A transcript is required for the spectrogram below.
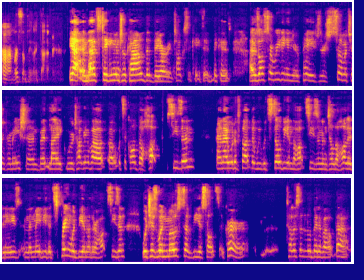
um, or something like that. Yeah, and that's taking into account that they are intoxicated because I was also reading in your page, there's so much information, but like we were talking about, uh, what's it called? The hot season and I would have thought that we would still be in the hot season until the holidays, and then maybe that spring would be another hot season, which is when most of the assaults occur. Tell us a little bit about that.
